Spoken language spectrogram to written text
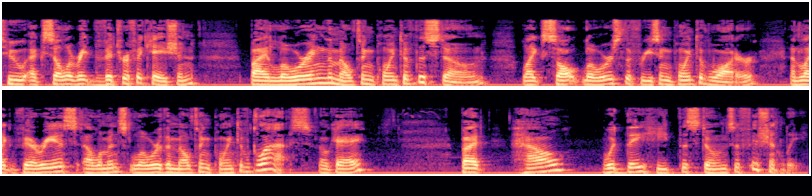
to accelerate vitrification by lowering the melting point of the stone, like salt lowers the freezing point of water, and like various elements lower the melting point of glass, okay? But how would they heat the stones efficiently?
